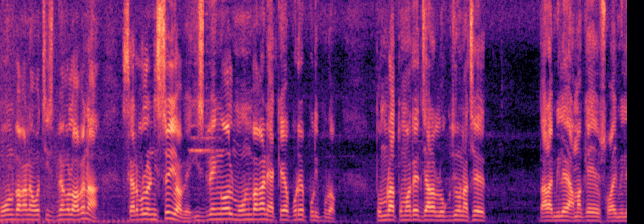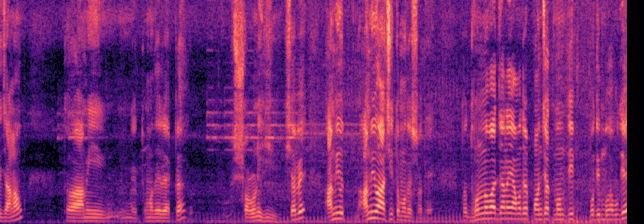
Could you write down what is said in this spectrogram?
মোহনবাগানে হচ্ছে ইস্টবেঙ্গল হবে না? স্যার বলল, নিশ্চয়ই হবে। ইস্টবেঙ্গল মোহনবাগান একে অপরের পরিপূরক। তোমরা তোমাদের যারা লোকজন আছে, তারা মিলে আমাকে সবাই মিলে জানাও। তো আমি, তোমাদের একটা স্মরণী হিসাবে আমিও আমিও আছি তোমাদের সাথে। তো ধন্যবাদ জানাই আমাদের পঞ্চায়েত মন্ত্রী প্রদীপবাবুকে।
